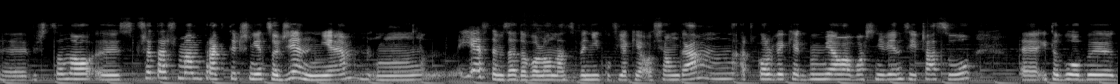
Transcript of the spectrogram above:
E, Wiesz co, no, y, sprzedaż mam praktycznie codziennie. Mm, Jestem zadowolona z wyników, jakie osiągam, aczkolwiek jakbym miała właśnie więcej czasu e, i to byłoby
